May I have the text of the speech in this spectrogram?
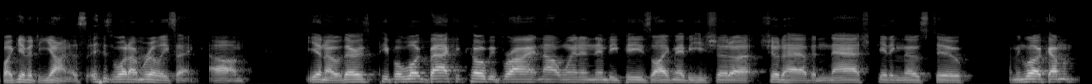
but give it to Giannis is what I'm really saying. Um, you know, there's people look back at Kobe Bryant not winning MVPs like maybe he should have should have, and Nash getting those two. I mean, look, I'm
